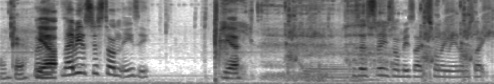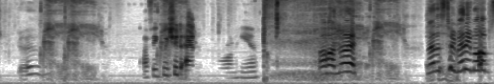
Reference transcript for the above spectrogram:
Okay. Maybe, Yeah, Maybe it's just on easy. yeah. Because there's three zombies like swarming me, and I'm just like, "Ugh." I think we should add more on here. oh no! No, there's too many mobs.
